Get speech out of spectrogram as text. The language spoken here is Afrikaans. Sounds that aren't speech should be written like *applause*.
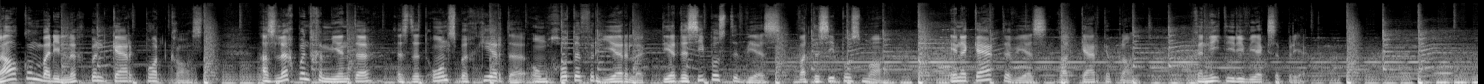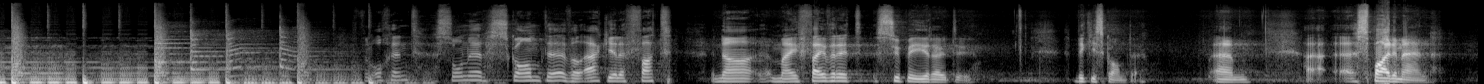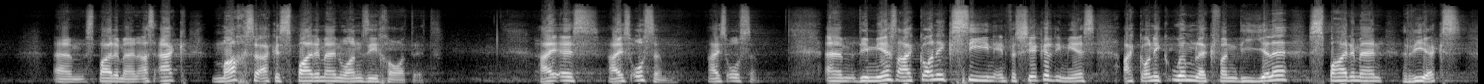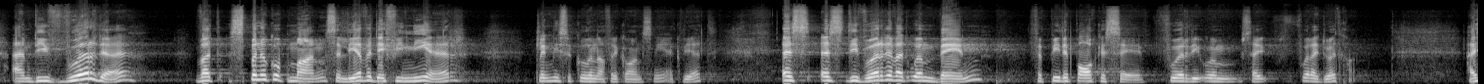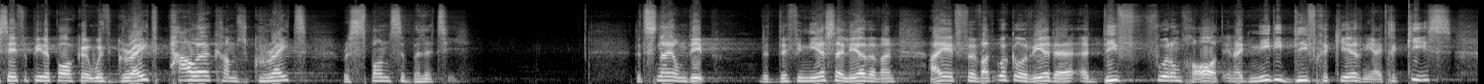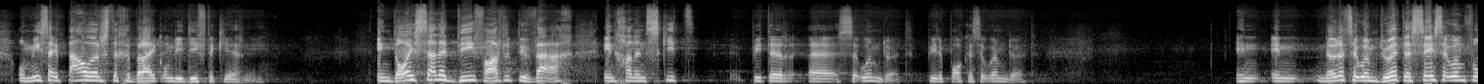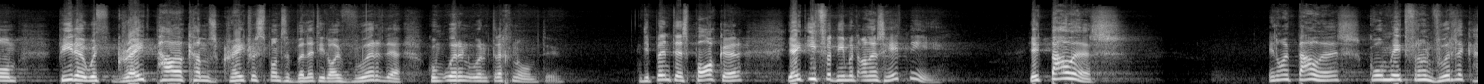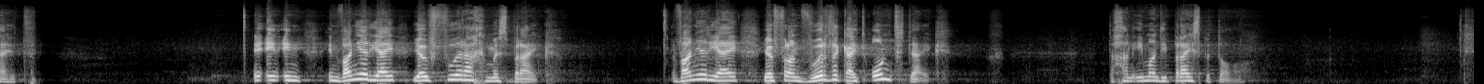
Welkom by die Ligpunt Kerk podcast. As Ligpunt Gemeente is dit ons begeerte om God te verheerlik deur disippels te wees wat disippels maak en 'n kerk te wees wat kerke plant. Geniet hierdie week se preek. Vanoggend sonder skaamte wil ek julle vat na my favourite superhero toe. Bietjie skaamte. Ehm um, uh, uh, Spider-Man. Um, Spider-Man, as ek mag sou ek 'n Spider-Man onesie gehad het. Hy is hy is awesome. Hy is awesome. Um, die mees iconic scene en verseker die mees iconic oomblik van die hele Spider-Man reeks, um, die woorde wat Spinnekop man se lewe definieer klink nie so cool in Afrikaans nie, ek weet. Is is die woorde wat oom Ben vir Pieter Parker sê voor die oom sy voor hy doodgaan. Hy sê vir Pieter Parker with great power comes great responsibility. Dit sny hom diep. Dit definieer sy lewe want hy het vir wat ook al rede 'n dief voor hom gehad en hy het nie die dief gekeer nie. Hy het gekies om nie sy powers te gebruik om die dief te keer nie. En daai selfe dief hardloop toe weg en gaan en skiet Pieter uh, se oom dood. Pieter Parker se oom dood. En en nou dat sy oom dood is, sê sy oom vir hom, Peter, with great power comes great responsibility. Daai woorde kom oor en oor terug na hom toe. Die punt is Parker, jy het iets wat niemand anders het nie. Jy het powers. En daai powers kom met verantwoordelikheid. En en en, en wanneer jy jou voorreg misbruik, wanneer jy jou verantwoordelikheid ontduik, dan gaan iemand die prys betaal.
